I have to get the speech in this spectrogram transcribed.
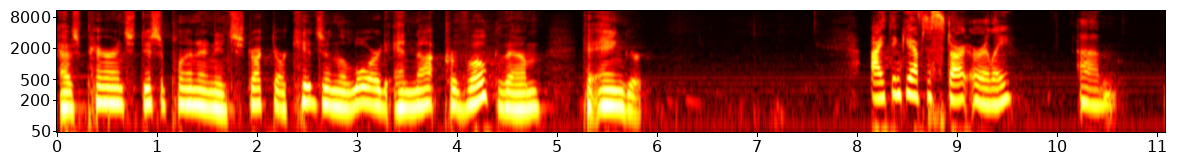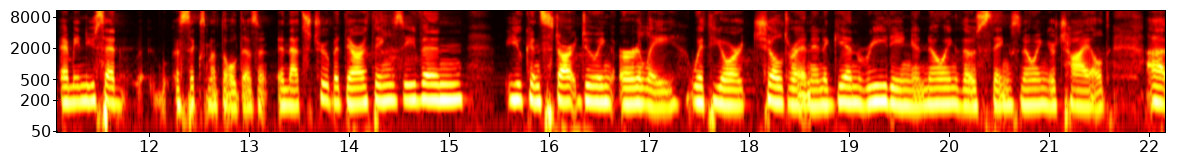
as parents, discipline and instruct our kids in the Lord and not provoke them to anger? I think you have to start early. Um, I mean, you said a six month old doesn't, and that's true, but there are things even you can start doing early with your children. And again, reading and knowing those things, knowing your child. Uh,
